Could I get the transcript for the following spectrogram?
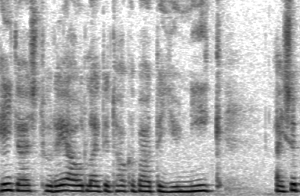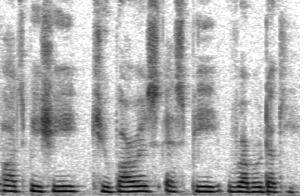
Hey guys, today I would like to talk about the unique isopod species Cubaris sp rubber ducky.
